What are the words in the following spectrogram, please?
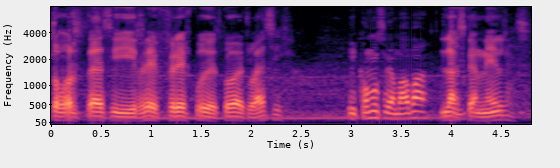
tortas y refrescos de toda clase. ¿Y cómo se llamaba? Las canelas.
